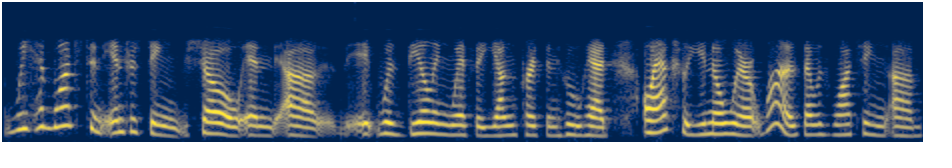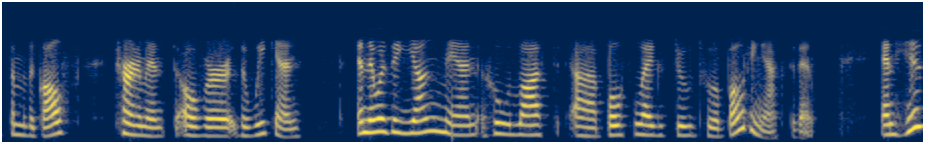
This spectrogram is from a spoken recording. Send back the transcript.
we had watched an interesting show and uh it was dealing with a young person who had oh actually you know where it was I was watching um some of the golf tournaments over the weekend and there was a young man who lost uh both legs due to a boating accident and his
